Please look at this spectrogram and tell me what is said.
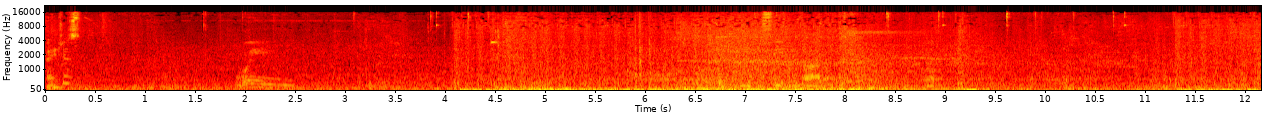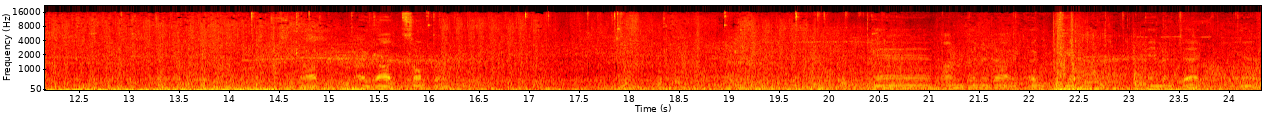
Can I just... Wait. Something. And I'm gonna die again. And I'm dead again.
